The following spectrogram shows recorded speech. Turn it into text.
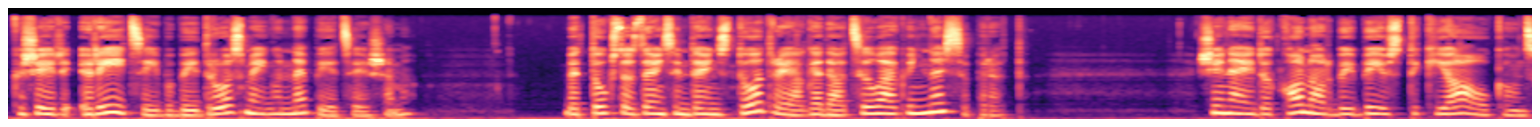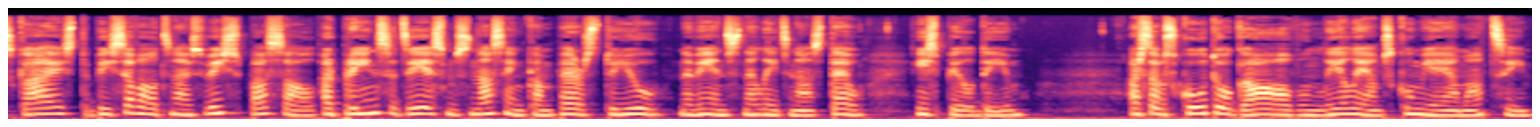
ka šī rīcība bija drosmīga un nepieciešama. Bet 1992. gadā cilvēki viņu nesaprata. Šineida Konora bija bijusi tik jauka un skaista, bija savalcinājusi visu pasauli ar princa dziesmas Nothing compares to you, neviens nelīdzinās tev izpildījumu, ar savu skūto galvu un lielajām skumjajām acīm.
